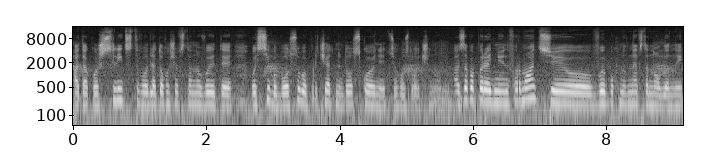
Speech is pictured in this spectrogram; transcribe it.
а також слідство для того, щоб встановити осіб або особи причетні до скоєння цього злочину. За попередньою інформацією, вибухнув невстановлений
